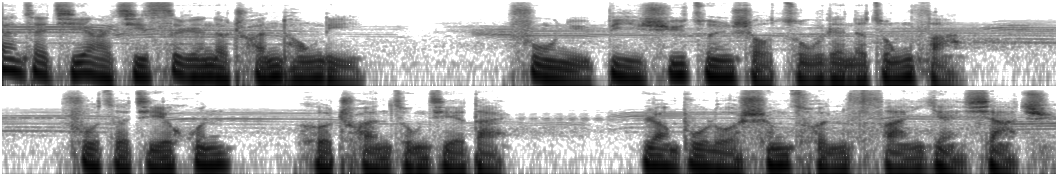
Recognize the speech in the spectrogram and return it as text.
但在吉尔吉斯人的传统里，妇女必须遵守族人的宗法，负责结婚和传宗接代，让部落生存繁衍下去。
